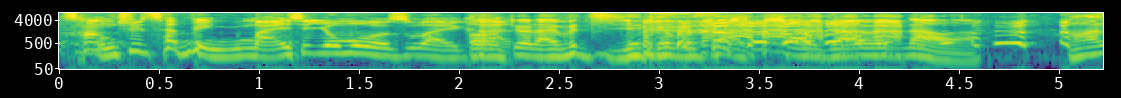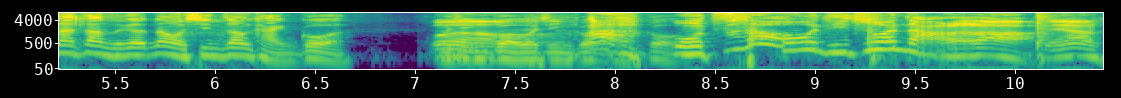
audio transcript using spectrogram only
常去成品买一些幽默的书来看，就来不及跟不上，不要闹了。好，那这样子，那我心中坎过，我经过，我经过，我知道问题出在哪了啦。怎样？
